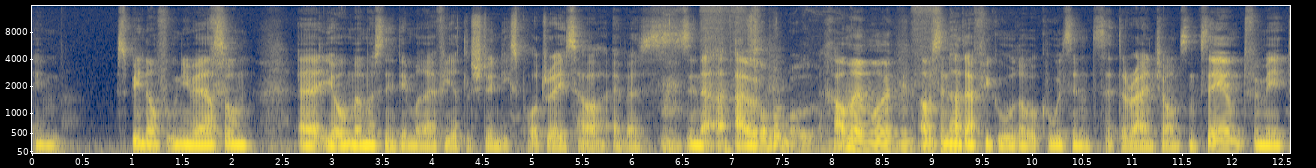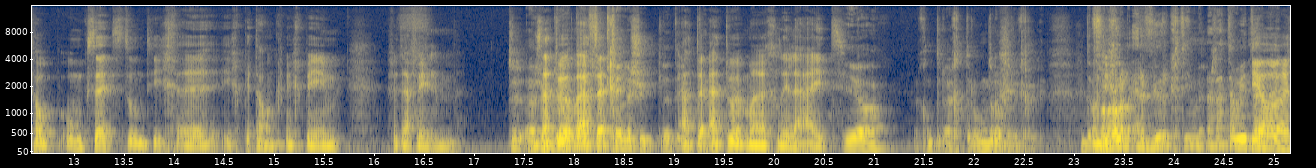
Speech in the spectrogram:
im Spin-off-Universum. Äh, ja, man muss nicht immer ein viertelstündiges Podrace haben. Eben, sind auch, Kann man mal. kann man mal. Aber es sind halt auch Figuren, die cool sind und das hat der Ryan Johnson gesehen und für mich top umgesetzt und ich, äh, ich bedanke mich bei ihm für den Film. Du hast tut- Kelle schütteln. Er, tu- er tut mir ein bisschen leid. Ja, er kommt recht drunter, aber ich... Und Und vor allem, er wirkt immer... Er hat auch wieder... Ja, äh,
